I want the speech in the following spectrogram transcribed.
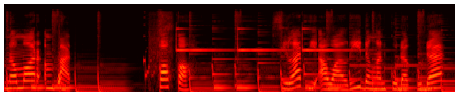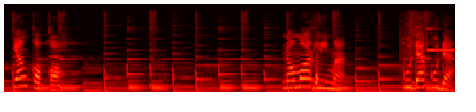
Nomor 4. Kokoh. Silat diawali dengan kuda-kuda yang kokoh. Nomor 5. Kuda-kuda.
